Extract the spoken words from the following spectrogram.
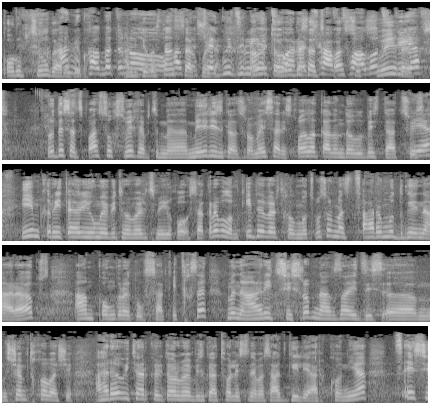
კორუფციულ გარიგებასთან საქმე. ამიტომ როდესაც პასუხს ვიღებთ როდესაც პასუხს ვიღებთ მერისგანს, რომ ეს არის ყველა კანონმდებლობის დაცვის იმ კრიტერიუმებით, რომელიც მიიღო საკრებულომ, კიდევ ერთხელ მოწმოს, რომ მას წარმოქმნა არ აქვს ამ კონკრეტულ საკითხზე, მან არ იცის, რომ ნაღზაიძის შემთხვევაში არავითარ კრიტერიუმების გათვალისწინებას ადგილი არ ქონია, წესი,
